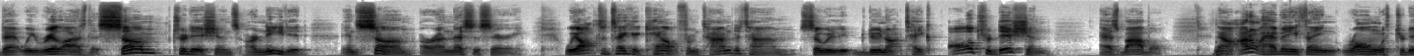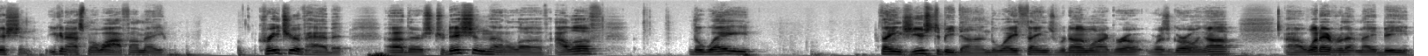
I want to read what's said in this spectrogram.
that we realize that some traditions are needed and some are unnecessary. We ought to take account from time to time so we do not take all tradition as Bible. Now, I don't have anything wrong with tradition. You can ask my wife. I'm a creature of habit. Uh, there's tradition that I love. I love the way things used to be done, the way things were done when I grow, was growing up, uh, whatever that may be.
